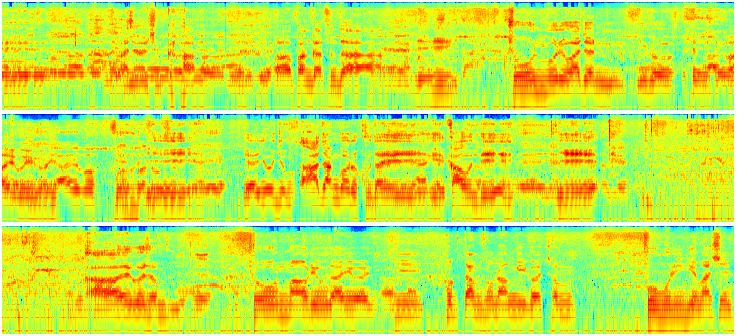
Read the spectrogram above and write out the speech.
예. 안녕하십니까. 아 반갑습니다. 예. 좋은 물에 와전 이거 아이고 이거 아이고, 예, 뭐, 어서 예, 오세요. 예. 예, 예, 요즘 아장거로 구다 이, 이 가운데 예. 그러게. 아이고 좀 예. 좋은 마을이구나 이거 이 흑담 소낭 이거 참 보물이게 맛이.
